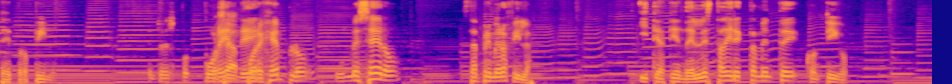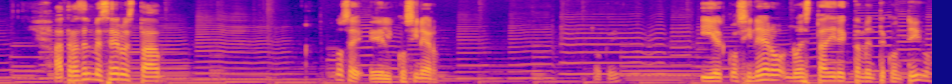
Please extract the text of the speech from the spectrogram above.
de propina. Entonces, por, por o sea, ende, por ejemplo, un mesero está en primera fila y te atiende. Él está directamente contigo. Atrás del mesero está, no sé, el cocinero. ¿Ok? Y el cocinero no está directamente contigo.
